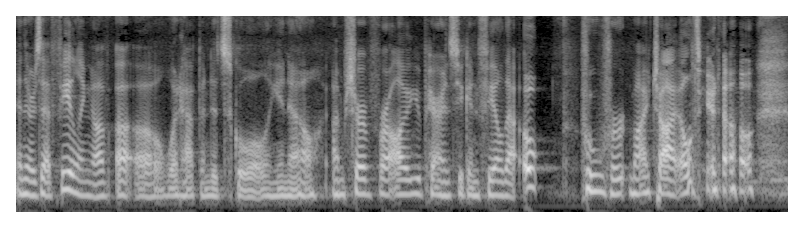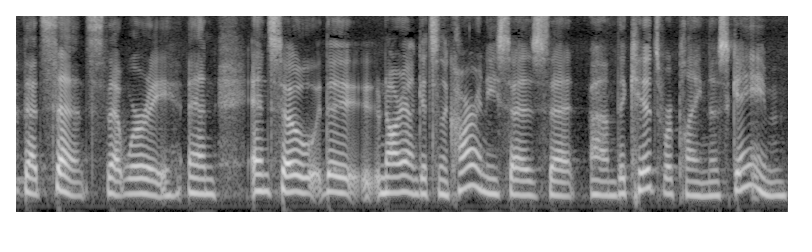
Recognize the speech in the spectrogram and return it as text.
And there's that feeling of, uh oh, what happened at school, you know? I'm sure for all you parents, you can feel that, oh, who hurt my child you know that sense that worry and and so the narayan gets in the car and he says that um, the kids were playing this game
